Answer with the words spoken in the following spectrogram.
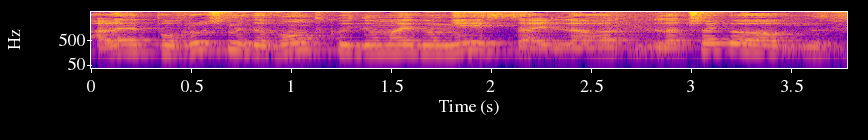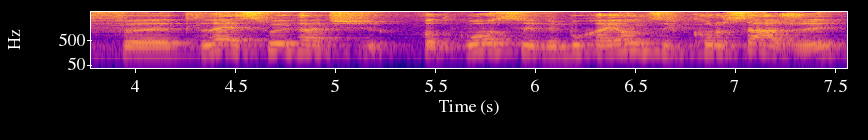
Ale powróćmy do wątku i do mojego miejsca i dla, dlaczego w tle słychać odgłosy wybuchających korsarzy.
